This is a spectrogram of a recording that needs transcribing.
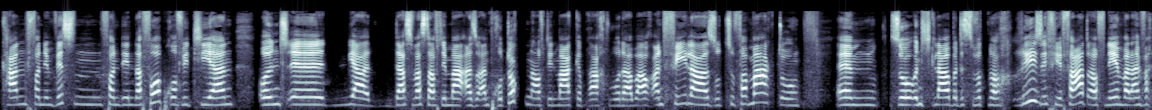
kann von dem Wissen von denen davor profitieren und äh, ja, das, was da auf dem Markt, also an Produkten auf den Markt gebracht wurde, aber auch an Fehler, so zur Vermarktung. Ähm, so, und ich glaube, das wird noch riesig viel Fahrt aufnehmen, weil einfach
